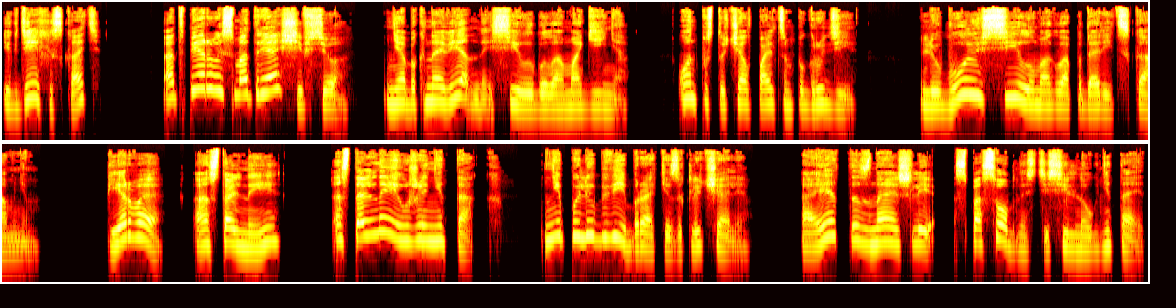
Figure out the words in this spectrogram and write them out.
И где их искать?» «От первой смотрящей все. Необыкновенной силы была могиня. Он постучал пальцем по груди. Любую силу могла подарить с камнем. Первая, а остальные? Остальные уже не так. Не по любви браки заключали. А это, знаешь ли, способности сильно угнетает.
